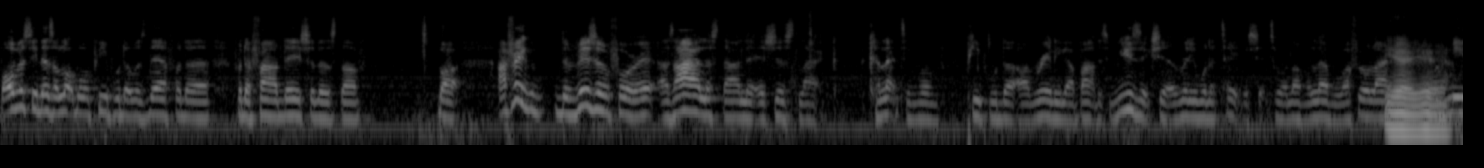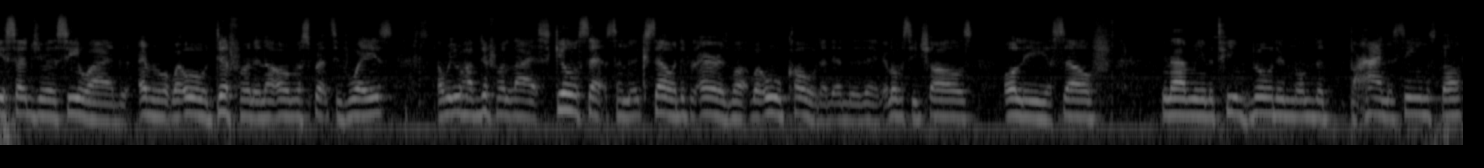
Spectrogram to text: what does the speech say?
But obviously there's a lot more people that was there for the for the foundation and stuff. But I think the vision for it, as I understand it, is just like a collective of people that are really about this music shit and really want to take this shit to another level. I feel like Yeah, yeah. with me, Senju, and th- everyone we're all different in our own respective ways, and we all have different like skill sets and excel in different areas. But we're all cold at the end of the day. And obviously Charles, Ollie, yourself, you know what I mean. The team's building on the behind the scenes stuff.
